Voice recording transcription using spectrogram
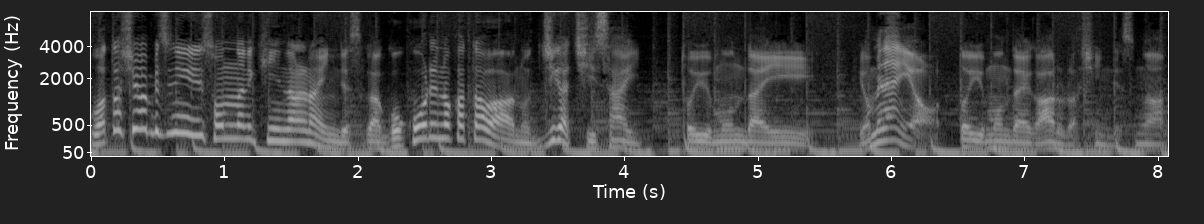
私は別にそんなに気にならないんですがご高齢の方はあの字が小さいという問題読めないよという問題があるらしいんですが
